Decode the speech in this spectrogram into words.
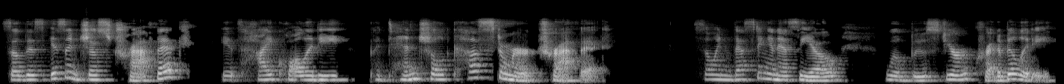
So this isn't just traffic, it's high quality potential customer traffic. So investing in SEO will boost your credibility.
